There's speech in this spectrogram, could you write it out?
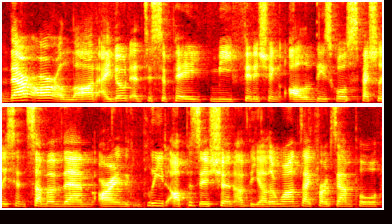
There are a lot. I don't anticipate me finishing all of these goals, especially since some of them are in the complete opposition of the other ones. Like, for example,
